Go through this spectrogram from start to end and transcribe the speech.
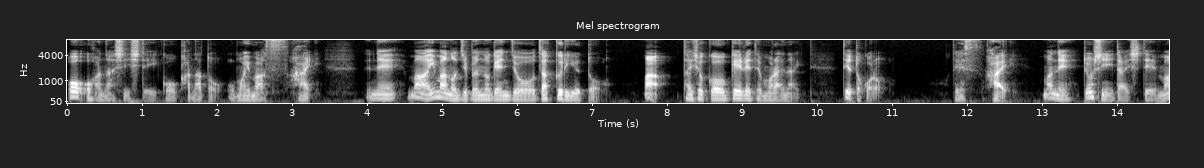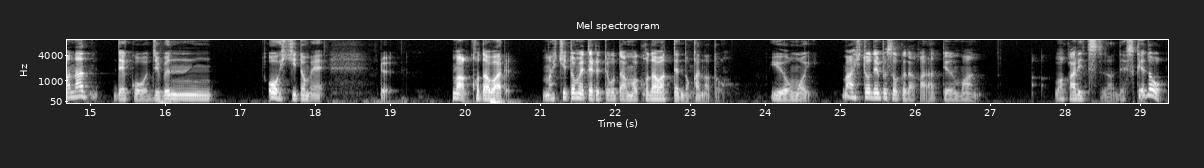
をお話ししていこうかなと思います。はい。でね、まあ今の自分の現状をざっくり言うと、まあ退職を受け入れてもらえないっていうところです。はい。まあね、上司に対して、まあなんでこう自分を引き止める。まあこだわる。まあ引き止めてるってことはまあこだわってんのかなという思い。まあ人手不足だからっていうのもある分かりつつなんですけど、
